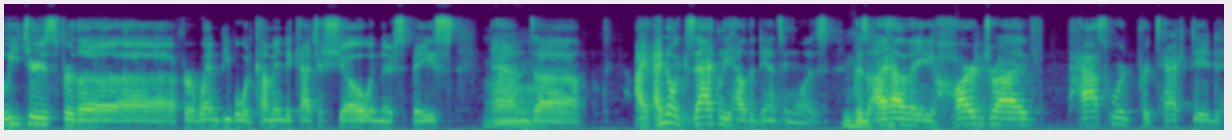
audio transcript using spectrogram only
bleachers for the uh, for when people would come in to catch a show in their space. And Oh. uh, I, I know exactly how the dancing was Mm-hmm. because I have a hard drive, password protected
